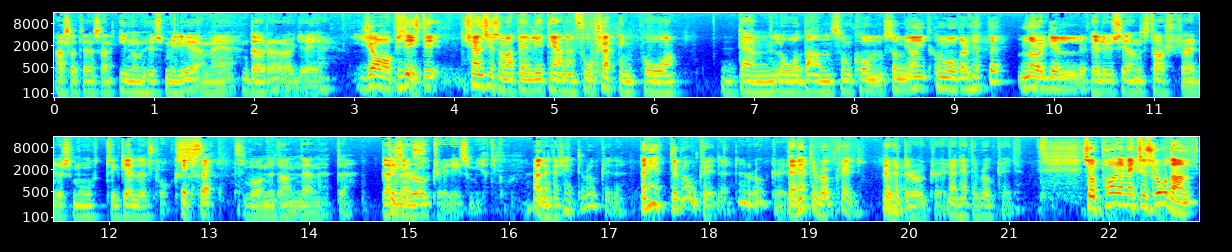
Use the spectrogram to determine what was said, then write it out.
Alltså att det är en sån inomhusmiljö med dörrar och grejer. Ja, precis. Det känns ju som att det är lite grann en fortsättning på den lådan som kom, som jag inte kommer ihåg vad den hette. Nurgle... Illusian Starstriders mot Gellerpox. Exakt. Vad nu den, den hette. Den Precis. med Rogue Trader som är jättecool. Ja, den kanske hette Rogue Trader. Den hette Rogue Trader. Den Rogue Trader. Den hette Rogue Trader. Den hette Rogue Trader. Den hette Rogue Trader. Så Paria Nexus-lådan.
